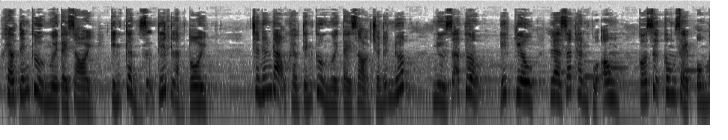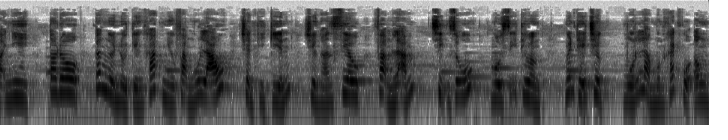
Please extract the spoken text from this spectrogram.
Khéo tiến cử người tài giỏi, kính cẩn dự tiết làm tôi. Trần Hưng Đạo khéo tiến cử người tài giỏi cho đất nước, như Dã Tượng, Yết Kiêu là gia thần của ông, có dự công dẹp Ô Mã Nhi, To Đô, các người nổi tiếng khác như Phạm Ngũ Lão, Trần Thị Kiến, Trường Hán Siêu, Phạm Lãm, Trịnh Dũ, Ngô Sĩ Thường, Nguyễn Thế Trực vốn là môn khách của ông,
